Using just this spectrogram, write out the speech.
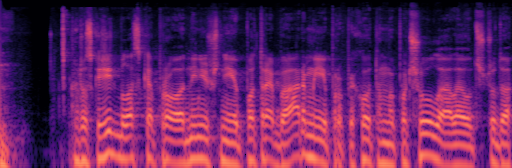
розкажіть, будь ласка, про нинішні потреби армії. Про піхоту ми почули, але от щодо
